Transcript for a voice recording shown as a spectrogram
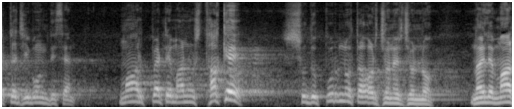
একটা জীবন দিছেন। মার পেটে মানুষ থাকে শুধু পূর্ণতা অর্জনের জন্য। নইলে মার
